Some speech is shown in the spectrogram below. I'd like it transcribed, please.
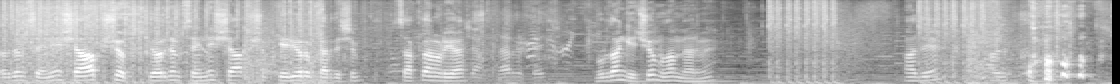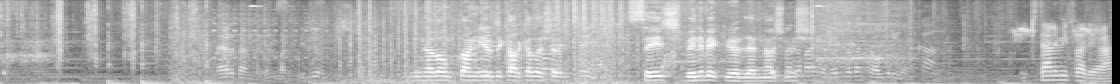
Gördüm seni şap şup. Gördüm seni şap şup. Geliyorum kardeşim. Saklan oraya. Nerede Sage? Buradan geçiyor mu lan mermi? Hadi. Hadi. Nereden bileyim? Bak biliyorum. Yine long'dan girdik arkadaşlar. Sage. Beni bekliyor ellerini Ölmeden açmış. aynen ölmeden kaldırma. İki tane mit var ya.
